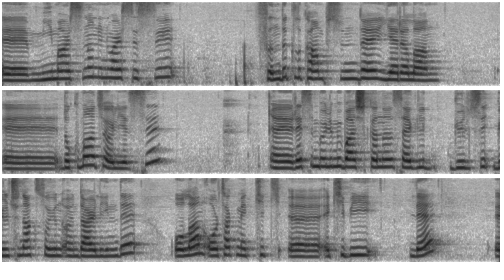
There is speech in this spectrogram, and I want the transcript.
E, Mimar Sinan Üniversitesi Fındıklı kampüsünde yer alan e, dokuma atölyesi e, resim bölümü başkanı sevgili Gülsi- Gülçin Aksoy'un önderliğinde olan ortak mekik e, ekibiyle e,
